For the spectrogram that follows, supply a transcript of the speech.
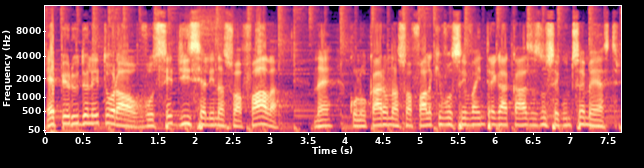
É período eleitoral. Você disse ali na sua fala, né? Colocaram na sua fala que você vai entregar casas no segundo semestre.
